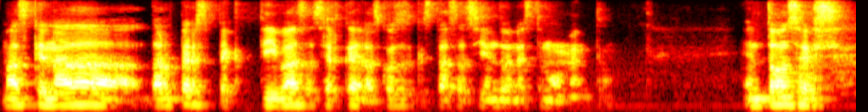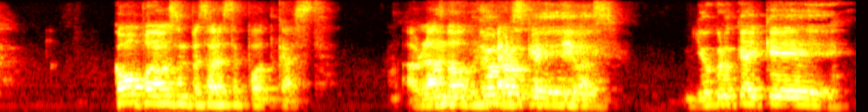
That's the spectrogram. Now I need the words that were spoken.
más que nada dar perspectivas acerca de las cosas que estás haciendo en este momento. Entonces, ¿cómo podemos empezar este podcast? Hablando Bueno, de yo creo perspectivas. que yo creo que hay que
